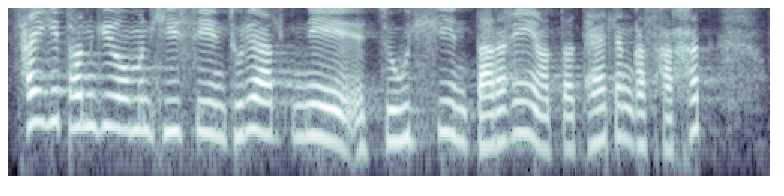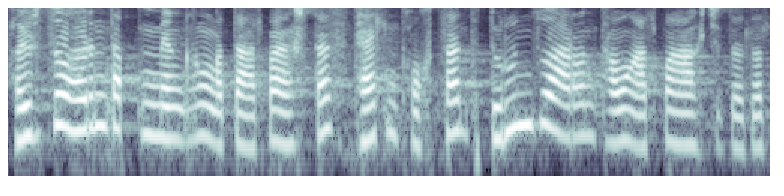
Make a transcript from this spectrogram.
Саяны хоногийн өмнө хийсэн төрийн албаны зөвлөлийн даргын одоо тайлангаас харахад 225 мянган одоо албан хаагчдаас тайланд хугацаанд 415 албан хаагчид бол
